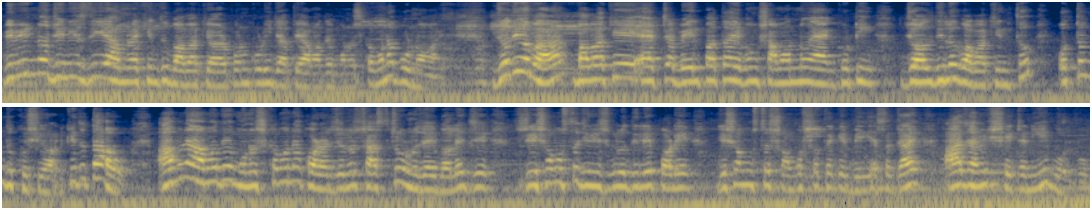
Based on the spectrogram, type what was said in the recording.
বিভিন্ন জিনিস দিয়ে আমরা কিন্তু বাবাকে অর্পণ করি যাতে আমাদের মনস্কামনা পূর্ণ হয়। যদিও বা বাবাকে একটা বেলপাতা এবং সামান্য এক ঘটি জল দিলেও বাবা কিন্তু অত্যন্ত খুশি হন। কিন্তু তাও আমরা আমাদের মনস্কামনা করার জন্য শাস্ত্র অনুযায়ী বলে যে যে সমস্ত জিনিসগুলো দিলে পরে যে সমস্ত সমস্যা থেকে বেরিয়ে আসা যায়, আজ আমি সেটা নিয়েই বলব।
